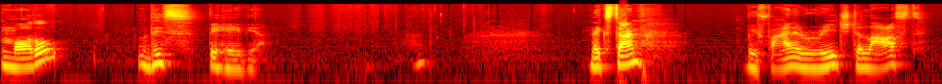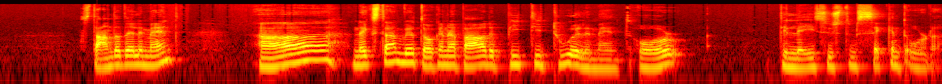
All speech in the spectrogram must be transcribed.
model this behavior. Next time we finally reach the last standard element. Uh, next time we're talking about a PT2 element or delay system second order.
